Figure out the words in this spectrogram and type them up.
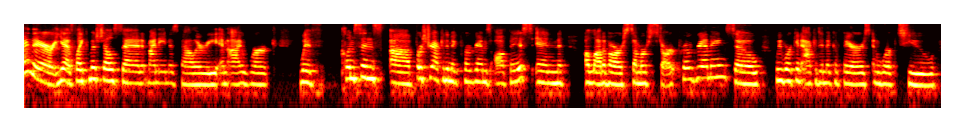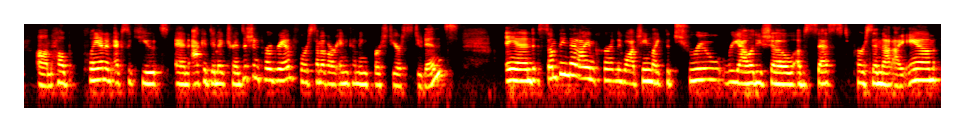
Hi there. Yes, like Michelle said, my name is Mallory, and I work with Clemson's uh, first year academic programs office in a lot of our summer start programming. So we work in academic affairs and work to um, help plan and execute an academic transition program for some of our incoming first year students. And something that I am currently watching, like the true reality show obsessed person that I am,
